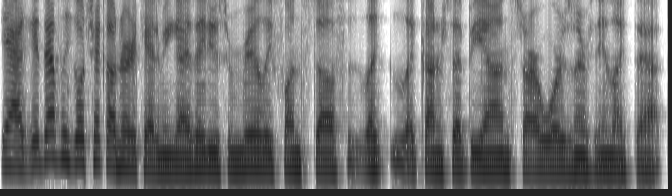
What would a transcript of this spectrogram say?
Yeah, definitely go check out Nerd Academy, guys. They do some really fun stuff, like like Connor said, beyond Star Wars and everything like that.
